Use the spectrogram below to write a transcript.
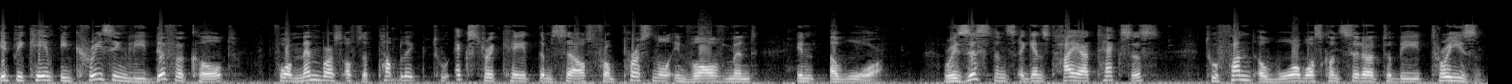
it became increasingly difficult for members of the public to extricate themselves from personal involvement in a war. Resistance against higher taxes to fund a war was considered to be treason.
